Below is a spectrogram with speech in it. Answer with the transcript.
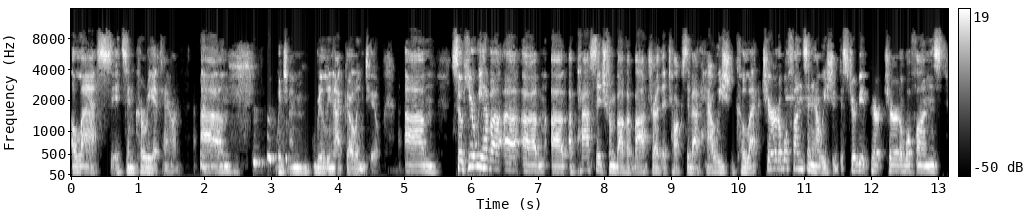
alas, it's in Koreatown. Um, which I'm really not going to. Um, so here we have a, a, um, a, a, passage from Bava Batra that talks about how we should collect charitable funds and how we should distribute charitable funds.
